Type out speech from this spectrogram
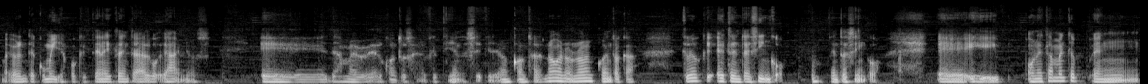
mayor entre comillas, porque tiene 30 algo de años. Eh, déjame ver cuántos años que tiene, si que encontrar. No, no, no lo encuentro acá. Creo que es 35. 35. Eh, y honestamente, en,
